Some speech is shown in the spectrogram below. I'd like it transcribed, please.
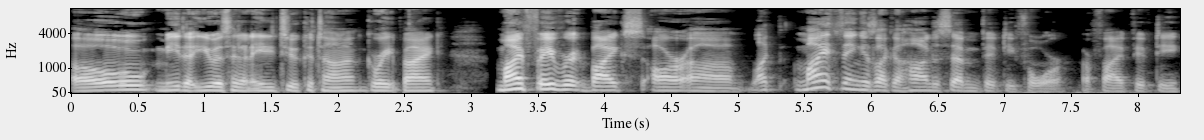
Oh, me that US had an 82 Katana. Great bike. My favorite bikes are uh, like my thing is like a Honda 754 or 550.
